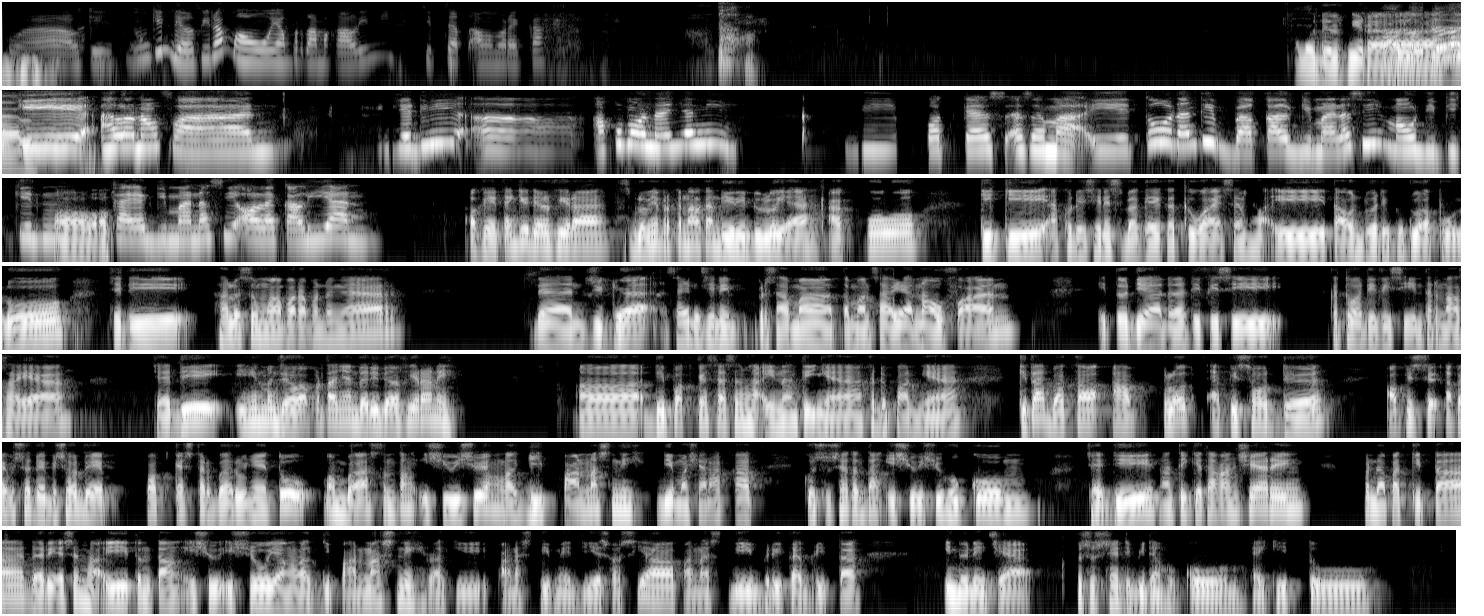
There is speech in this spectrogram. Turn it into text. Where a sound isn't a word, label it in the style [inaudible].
Wah, oke. Okay. Mungkin Delvira mau yang pertama kali nih chit-chat sama mereka. Halo Delvira. Halo, Del. Halo Ki. Halo Novan. Jadi uh, aku mau nanya nih di podcast SMAI itu nanti bakal gimana sih? Mau dibikin oh, okay. kayak gimana sih oleh kalian? Oke, okay, thank you Delvira. Sebelumnya perkenalkan diri dulu ya. Aku Kiki, aku di sini sebagai ketua SMHI tahun 2020. Jadi, halo semua para pendengar. Dan juga saya di sini bersama teman saya Naufan. Itu dia adalah divisi ketua divisi internal saya. Jadi, ingin menjawab pertanyaan dari Delvira nih uh, di podcast SMHI nantinya ke depannya kita bakal upload episode episode episode episode podcast terbarunya itu membahas tentang isu-isu yang lagi panas nih di masyarakat khususnya tentang isu-isu hukum. Jadi nanti kita akan sharing pendapat kita dari SMHI tentang isu-isu yang lagi panas nih, lagi panas di media sosial, panas di berita-berita Indonesia, khususnya di bidang hukum, kayak gitu.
